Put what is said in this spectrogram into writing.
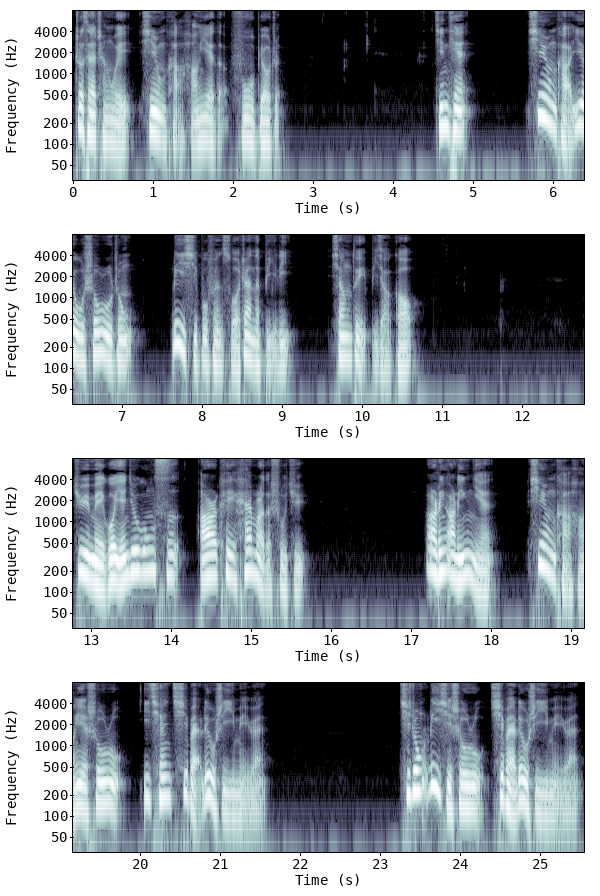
这才成为信用卡行业的服务标准。今天，信用卡业务收入中利息部分所占的比例相对比较高。据美国研究公司 R.K. Hammer 的数据，二零二零年信用卡行业收入一千七百六十亿美元，其中利息收入七百六十亿美元。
